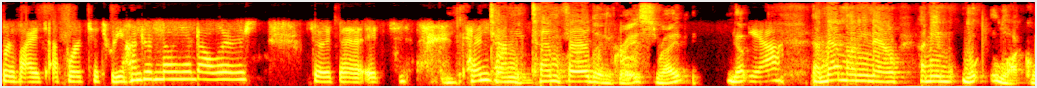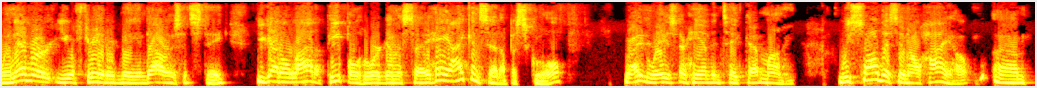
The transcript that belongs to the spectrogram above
revised upward to $300 million. So it's a it's ten ten tenfold increase, right? Yep. Yeah. And that money now, I mean, look, whenever you have $300 million at stake, you got a lot of people who are going to say, hey, I can set up a school right, and raise their hand and take that money. We saw this in Ohio. Um,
